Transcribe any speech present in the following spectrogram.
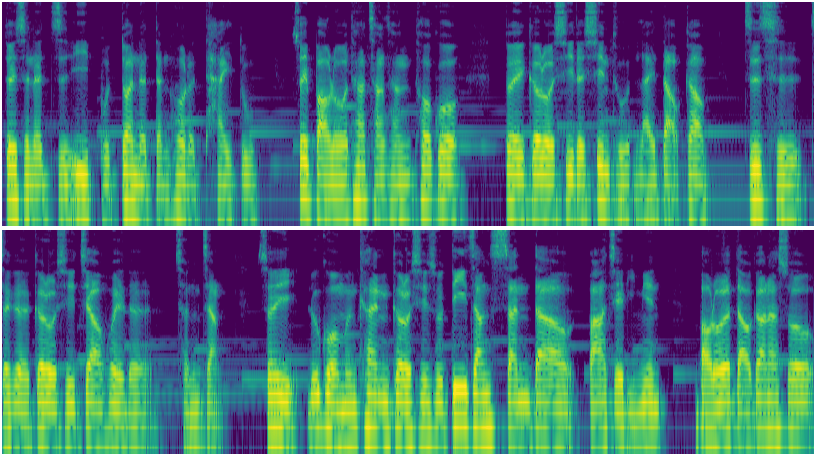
对神的旨意不断的等候的态度。所以保罗他常常透过对歌罗西的信徒来祷告，支持这个歌罗西教会的成长。所以如果我们看歌罗西书第一章三到八节里面，保罗的祷告他说：“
